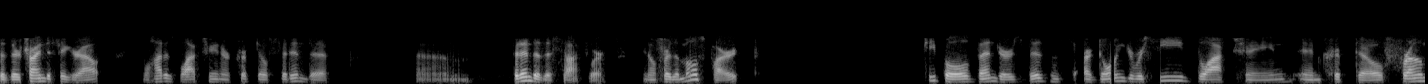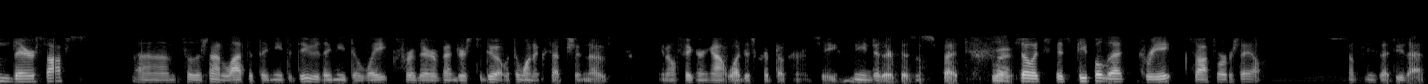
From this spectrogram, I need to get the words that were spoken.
because they're trying to figure out well how does blockchain or crypto fit into um, fit into this software? You know for the most part people vendors business are going to receive blockchain and crypto from their softs um, so there's not a lot that they need to do. They need to wait for their vendors to do it with the one exception of you know figuring out what does cryptocurrency mean to their business. But Right. so it's it's people that create software for sale companies that do that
